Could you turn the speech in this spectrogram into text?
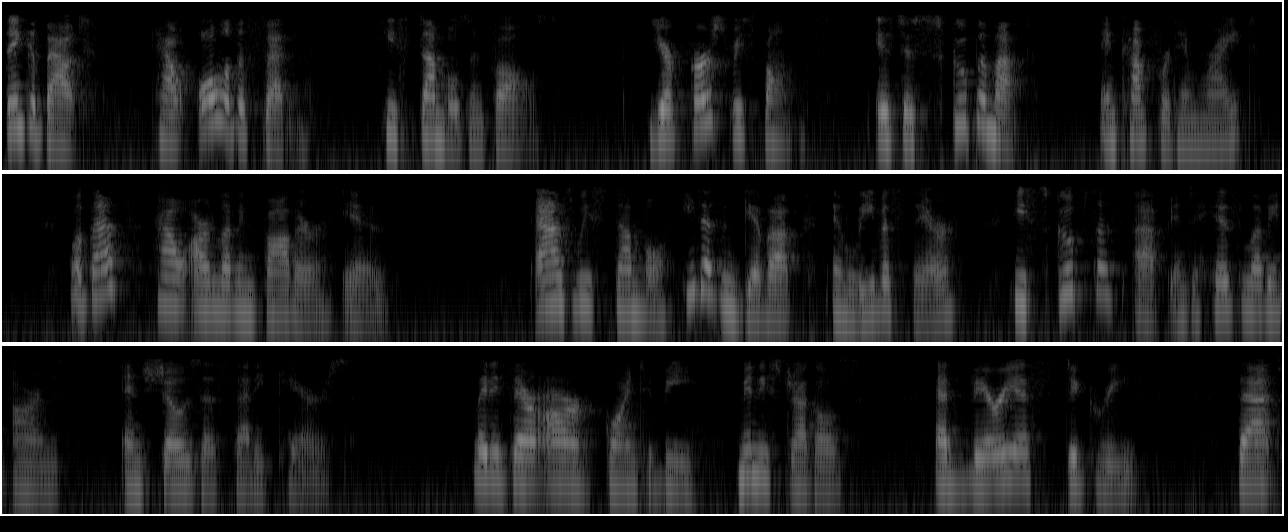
Think about how all of a sudden he stumbles and falls. Your first response is to scoop him up and comfort him, right? Well, that's how our loving Father is. As we stumble, He doesn't give up and leave us there. He scoops us up into His loving arms and shows us that He cares. Ladies, there are going to be many struggles at various degrees that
